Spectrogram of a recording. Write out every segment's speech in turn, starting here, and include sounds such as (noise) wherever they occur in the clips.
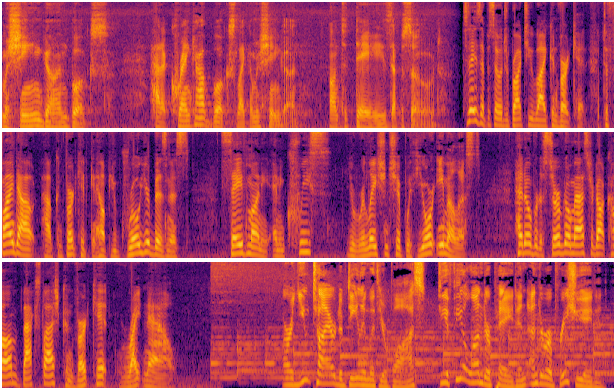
Machine Gun Books. How to crank out books like a machine gun on today's episode. Today's episode is brought to you by ConvertKit. To find out how ConvertKit can help you grow your business, save money, and increase your relationship with your email list, head over to servenomaster.com backslash ConvertKit right now. Are you tired of dealing with your boss? Do you feel underpaid and underappreciated?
